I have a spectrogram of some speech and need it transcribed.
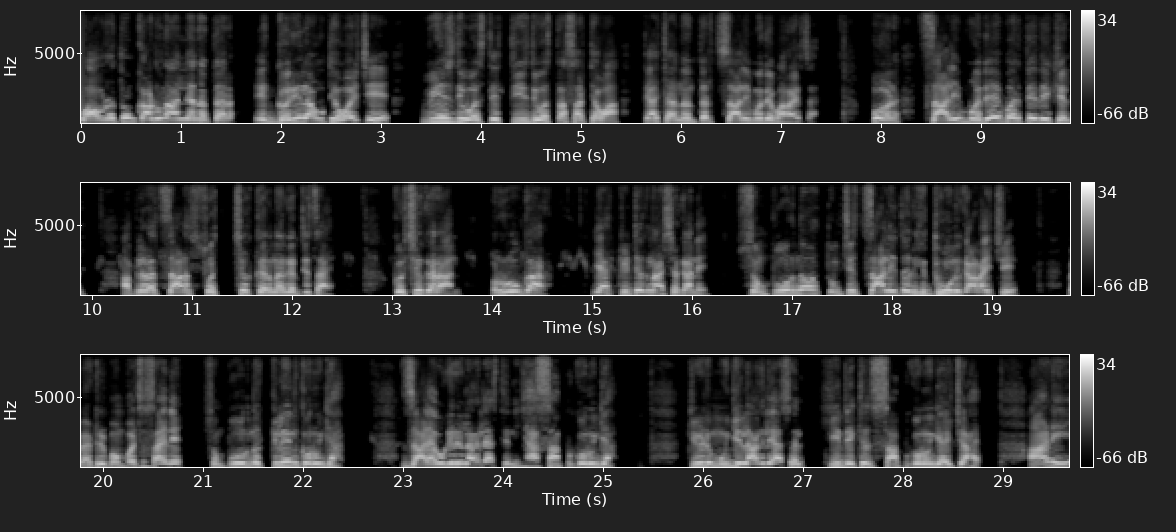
वावरातून काढून आणल्यानंतर एक गरी लावून ठेवायची वीस दिवस ते तीस दिवस तसा ठेवा त्याच्यानंतर चाळीमध्ये भरायचा पण चाळीमध्ये भरते देखील आपल्याला चाळ स्वच्छ करणं गरजेचं आहे. कशी कराल? रोगार या कीटकनाशकाने संपूर्ण तुमची चाळी तर ही धुवून काढायची बॅटरी पंपाच्या साहाय्याने संपूर्ण क्लीन करून घ्या. जाळ्या वगैरे लागल्या असतील ह्या साफ करून घ्या. कीड मुंगी लागली असेल ही देखील साफ करून घ्यायची आहे. आणि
